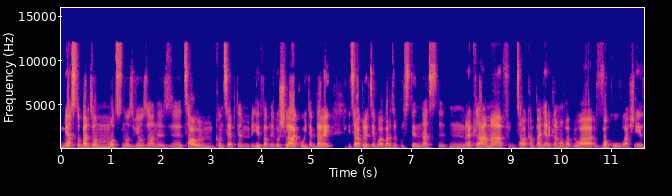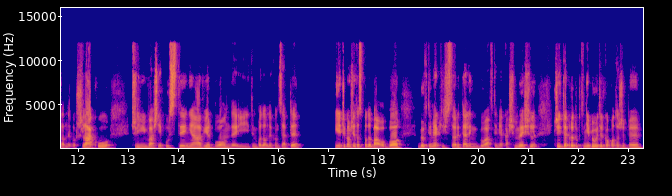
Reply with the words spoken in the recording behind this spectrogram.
miasto bardzo mocno związane z całym konceptem jedwabnego szlaku i tak dalej. I cała kolekcja była bardzo pustynna. Reklama, cała kampania reklamowa była wokół właśnie jedwabnego szlaku, czyli właśnie pustynia, wielbłądy i tym podobne koncepty. Chińczykom się to spodobało, bo był w tym jakiś storytelling, była w tym jakaś myśl, czyli te produkty nie były tylko po to, żeby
